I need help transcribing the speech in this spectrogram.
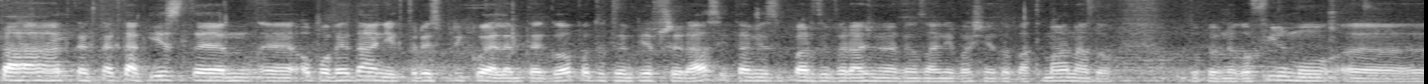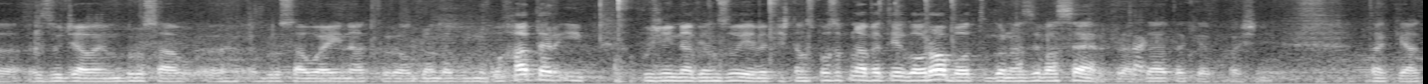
Tak, tak, tak, tak. Jest e, opowiadanie, które jest prequelem tego, pod tytułem Pierwszy raz i tam jest bardzo wyraźne nawiązanie właśnie do Batmana, do, do pewnego filmu e, z udziałem Bruce'a, e, Bruce'a Wayne'a, który ogląda główny bohater i później nawiązuje w jakiś tam sposób. Nawet jego robot go nazywa Ser, prawda? Tak, jak właśnie, tak jak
